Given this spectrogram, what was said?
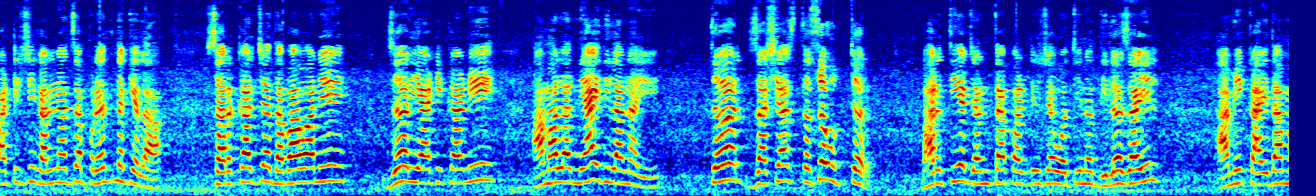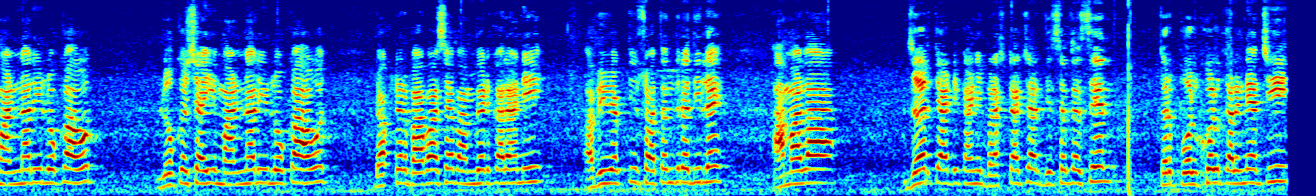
पाठीशी घालण्याचा प्रयत्न केला सरकारच्या दबावाने जर या ठिकाणी आम्हाला न्याय दिला नाही तर जशाच तसं उत्तर भारतीय जनता पार्टीच्या वतीनं दिलं जाईल. आम्ही कायदा मांडणारी लोक आहोत लोकशाही मांडणारी लोक आहोत. डॉक्टर बाबासाहेब आंबेडकरांनी अभिव्यक्ती स्वातंत्र्य दिले आम्हाला जर त्या ठिकाणी भ्रष्टाचार दिसत असेल तर पोलखोल करण्याची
